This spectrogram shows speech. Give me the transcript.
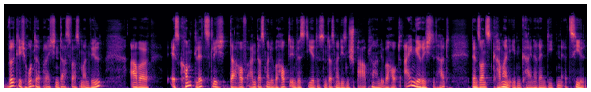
wirklich runterbrechen, das, was man will. Aber es kommt letztlich darauf an, dass man überhaupt investiert ist und dass man diesen Sparplan überhaupt eingerichtet hat, denn sonst kann man eben keine Renditen erzielen.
